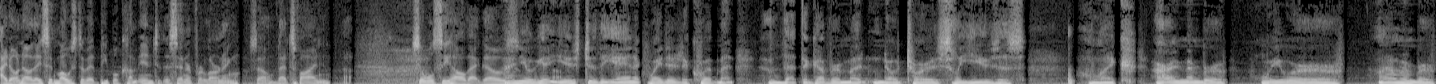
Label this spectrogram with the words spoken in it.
I don't know. They said most of it people come into the Center for Learning, so that's fine. Uh, so we'll see how that goes. And you'll get used to the antiquated equipment that the government notoriously uses. Like, I remember we were I remember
